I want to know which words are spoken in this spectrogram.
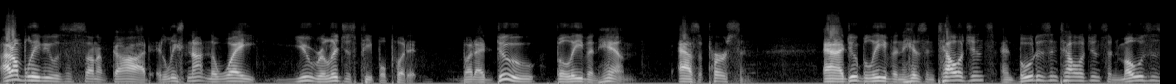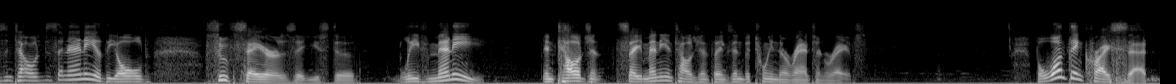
I don't believe he was the Son of God, at least not in the way you religious people put it but I do believe in him as a person. And I do believe in his intelligence and Buddha's intelligence and Moses' intelligence and any of the old soothsayers that used to leave many intelligent, say many intelligent things in between their rant and raves. But one thing Christ said,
